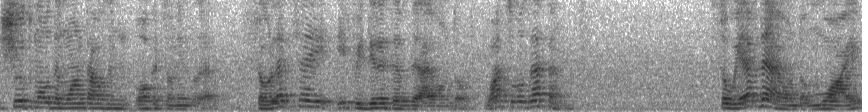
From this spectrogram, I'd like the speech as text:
shoot more than 1,000 rockets on Israel. So let's say if we didn't have the Iron Dome, what was happen? So we have the Iron Dome. Why?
